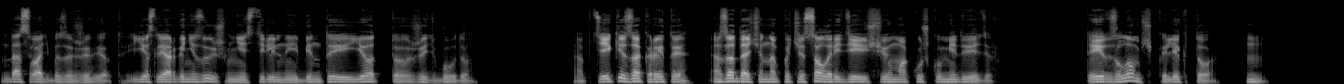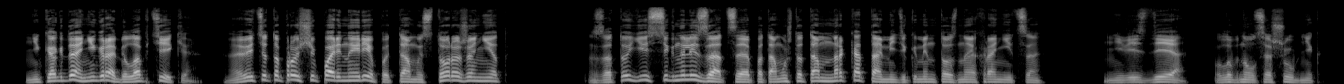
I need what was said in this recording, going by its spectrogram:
До свадьбы заживет. Если организуешь мне стерильные бинты и йод, то жить буду. Аптеки закрыты. Озадаченно почесал редеющую макушку Медведев. Ты взломщик или кто? Хм. Никогда не грабил аптеки. А ведь это проще пареной репы, там и сторожа нет. Зато есть сигнализация, потому что там наркота медикаментозная хранится. Не везде, улыбнулся Шубник.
